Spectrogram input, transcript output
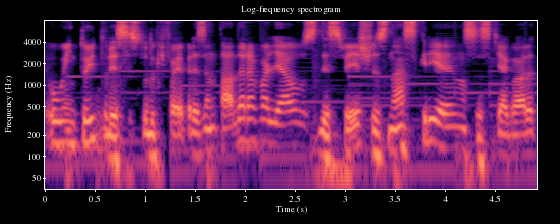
O intuito desse estudo que foi apresentado era avaliar os desfechos nas crianças, que agora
